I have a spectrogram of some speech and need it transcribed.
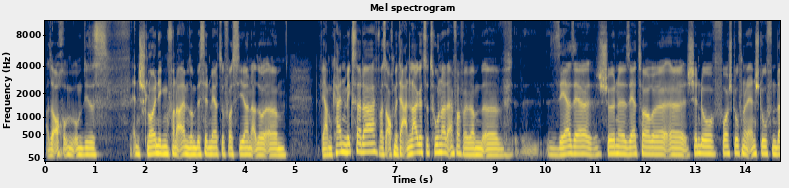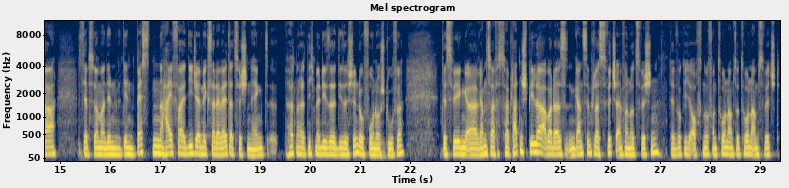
Also auch um, um dieses Entschleunigen von allem so ein bisschen mehr zu forcieren. Also ähm, wir haben keinen Mixer da, was auch mit der Anlage zu tun hat, einfach weil wir haben äh, sehr, sehr schöne, sehr teure äh, Shindo-Vorstufen und Endstufen da. Selbst wenn man den, den besten Hi-Fi-DJ-Mixer der Welt dazwischen hängt, hört man halt nicht mehr diese, diese Shindo-Phono-Stufe. Deswegen, äh, wir haben zwar zwei Plattenspieler, aber da ist ein ganz simpler Switch einfach nur zwischen, der wirklich auch nur von Tonarm zu Tonarm switcht.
